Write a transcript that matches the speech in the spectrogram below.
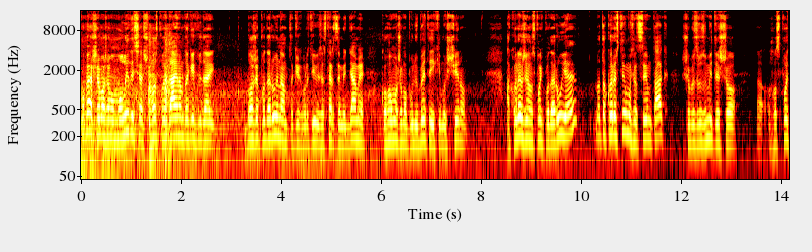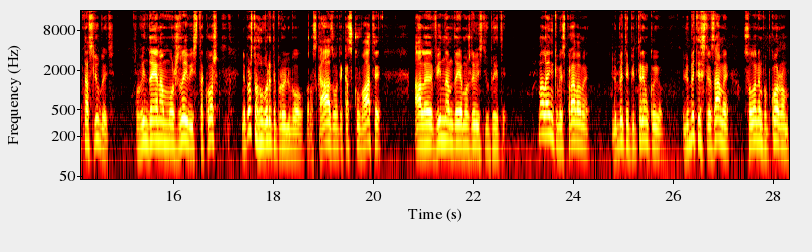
по-перше, можемо молитися, що Господи дай нам таких людей. Боже, подаруй нам таких братів і сестер цими днями, кого можемо полюбити якимось чином. А коли вже Господь подарує, ну то користуємося цим так, щоб зрозуміти, що е, Господь нас любить. Він дає нам можливість також не просто говорити про любов, розказувати, казкувати, але Він нам дає можливість любити маленькими справами, любити підтримкою, любити сльозами, солоним попкорном,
